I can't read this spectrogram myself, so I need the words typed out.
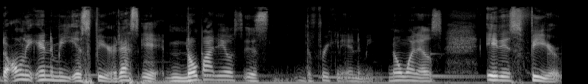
the only enemy is fear. That's it. Nobody else is the freaking enemy. No one else. It is fear.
